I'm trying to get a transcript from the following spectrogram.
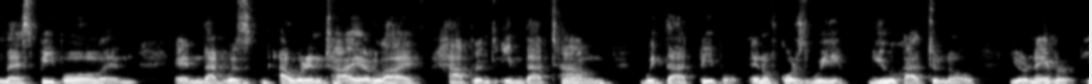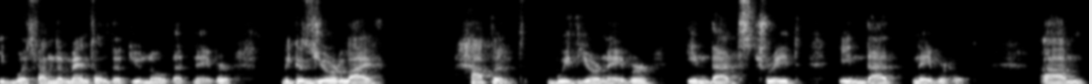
less people and and that was our entire life happened in that town with that people. And of course we you had to know your neighbor. It was fundamental that you know that neighbor because your life happened with your neighbor in that street in that neighborhood. Um,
